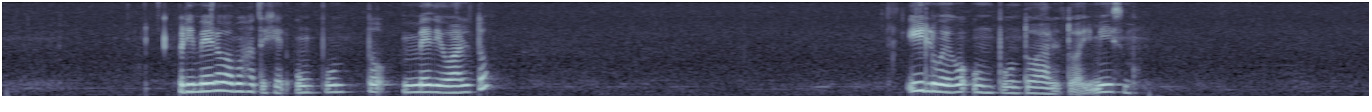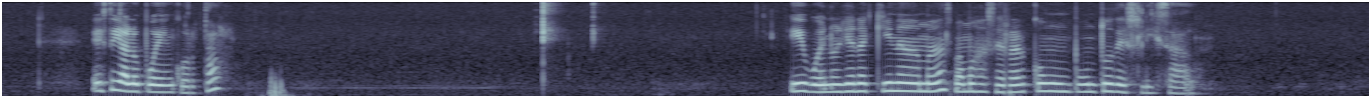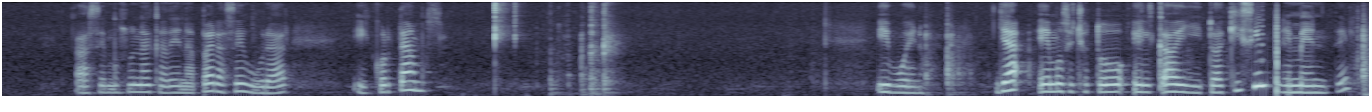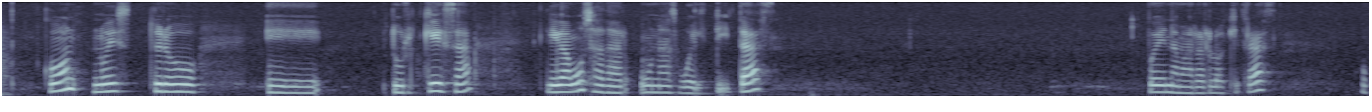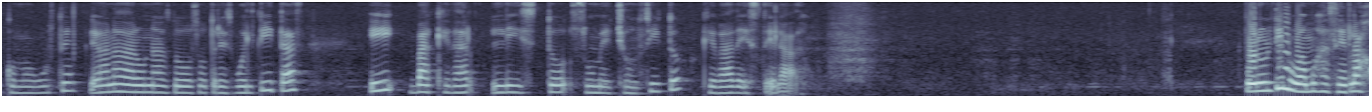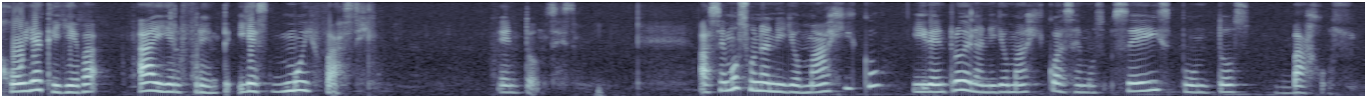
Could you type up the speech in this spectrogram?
Primero vamos a tejer un punto medio alto. Y luego un punto alto ahí mismo. Este ya lo pueden cortar y bueno ya aquí nada más vamos a cerrar con un punto deslizado. Hacemos una cadena para asegurar y cortamos. Y bueno ya hemos hecho todo el cabellito aquí simplemente con nuestro eh, turquesa. Le vamos a dar unas vueltitas pueden amarrarlo aquí atrás o como guste. Le van a dar unas dos o tres vueltitas y va a quedar listo su mechoncito que va de este lado. Por último vamos a hacer la joya que lleva ahí el frente y es muy fácil. Entonces hacemos un anillo mágico y dentro del anillo mágico hacemos seis puntos bajos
